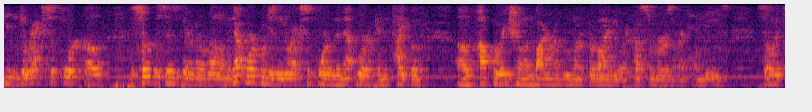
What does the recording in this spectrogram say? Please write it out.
in direct support of the services that are going to run on the network, which is in direct support of the network and the type of, of operational environment we want to provide to our customers and our attendees. So it's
